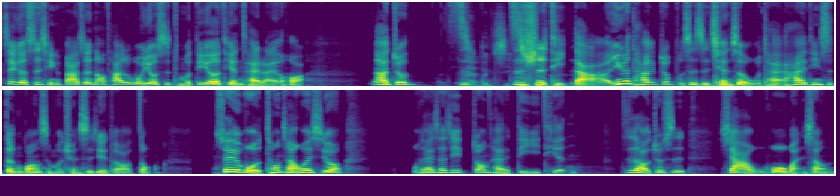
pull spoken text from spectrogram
这个事情发生，然后他如果又是怎么第二天才来的话，那就姿姿势体大，因为他就不是只牵涉舞台，他一定是灯光什么，全世界都要动。所以我通常会希望舞台设计装台的第一天，至少就是。下午或晚上，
